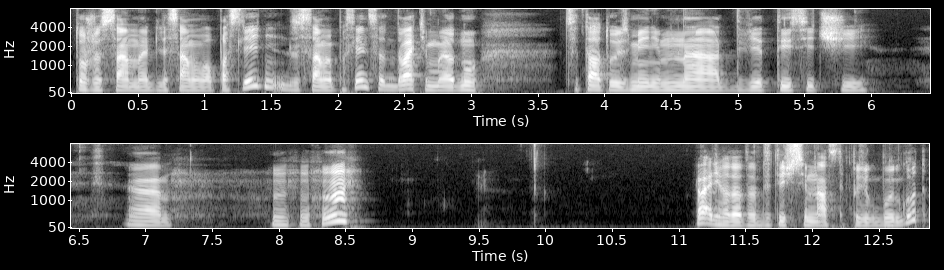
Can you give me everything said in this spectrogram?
То же самое для самого последнего, для самой последней. Давайте мы одну цитату изменим на 2000... Э, Давайте вот это 2017 пусть будет год.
